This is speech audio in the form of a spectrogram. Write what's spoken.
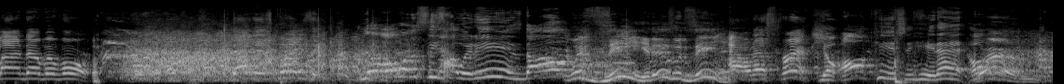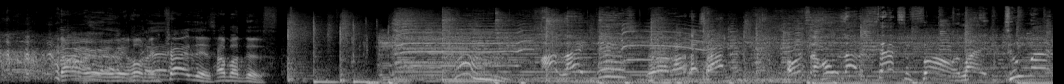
lined up before. that is crazy. Yo, I want to see how it is, dog. With Z. It is with Z. Oh, that's fresh. Yo, all kids should hear that. Oh. Word. All right, wait, wait, wait, hold on. Try this. How about this? Hmm, I like this. Uh-huh, that's hot. Oh, it's a whole lot of saxophone. Like, too much,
